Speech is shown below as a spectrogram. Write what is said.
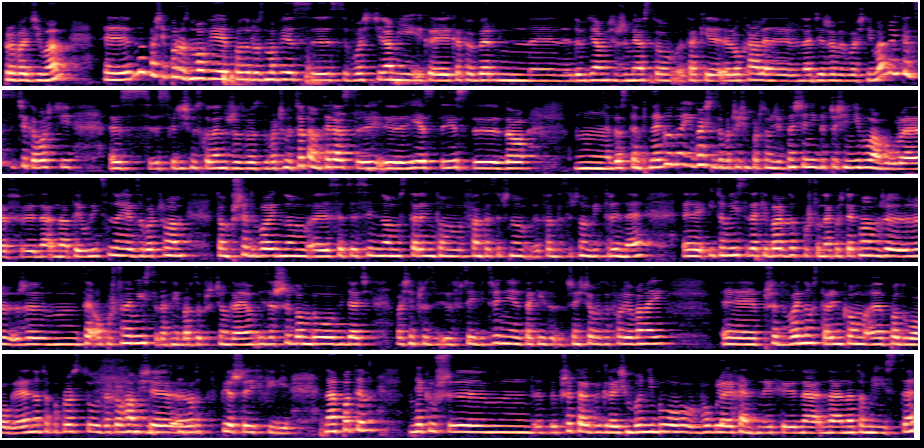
prowadziłam. E, no właśnie po rozmowie, po rozmowie z, z właścicielami Cafe Berlin e, dowiedziałam się, że miasto takie lokale na właśnie ma. No i tak z ciekawości e, stwierdziliśmy z że zobaczymy, co tam teraz jest, jest do dostępnego. No i właśnie zobaczyliśmy Pocztą 19. Nigdy wcześniej nie byłam w ogóle w, na, na tej ulicy. No i jak zobaczyłam tą przedwojenną, e, secesyjną, stareńką, fantastyczną, fantastyczną witrynę e, i to miejsce takie bardzo opuszczone. Jakoś tak mam, że, że, że mm, te opuszczone miejsca tak mnie bardzo przyciągają i za szybą było widać właśnie przez, w tej witrynie takiej częściowo zafoliowanej przedwojenną starynką e, podłogę, no to po prostu zakocham się e, w pierwszej chwili. No a potem, jak już przetarg wygraliśmy, bo nie było w ogóle chętnych na, na, na to miejsce,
